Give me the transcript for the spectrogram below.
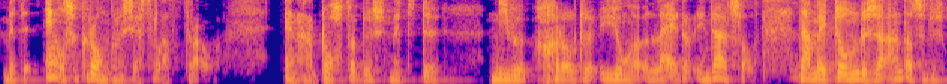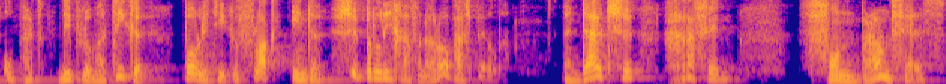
met de Engelse kroonprinses te laten trouwen. En haar dochter dus met de nieuwe grote jonge leider in Duitsland. Daarmee toonde ze aan dat ze dus op het diplomatieke, politieke vlak in de Superliga van Europa speelde. Een Duitse grafin von Braunfels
